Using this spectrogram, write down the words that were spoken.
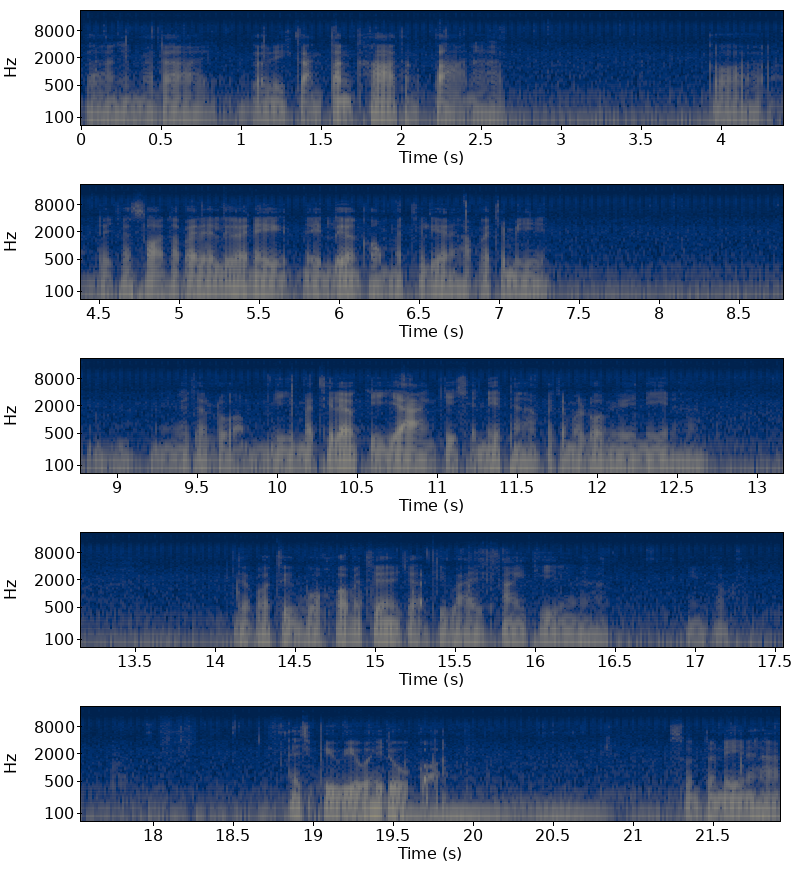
สร้างขึ้นมาได้ก็มีการตั้งค่าต่างๆนะครับ ก็เดี๋ยวจะสอนต่อไปเรื่อยๆในในเรื่องของ material นะครับ ก็จะมีก็จะรวมมี material กี่อย่างกี่ชนิดนะครับ ก็จะมารวมอยู่ในนี้นะครับ เดี๋ยวพอถึงหัวข้อ material จะอธิบายฟังอีกทีนึงนะครับนี่ครับเราจะพรีวิวให้ดูก่อน ส่วนตัวนี้นะครับ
